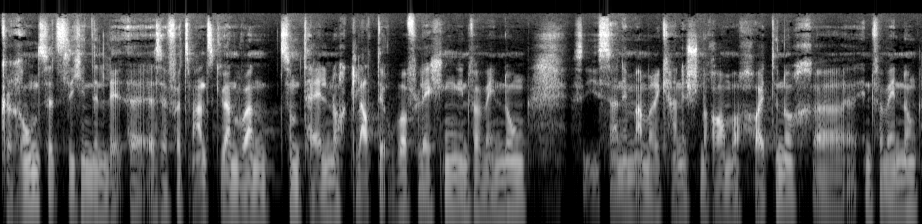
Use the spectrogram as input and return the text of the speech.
grundsätzlich in den, also vor 20 Jahren waren zum Teil noch glatte Oberflächen in Verwendung, sind im amerikanischen Raum auch heute noch äh, in Verwendung.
